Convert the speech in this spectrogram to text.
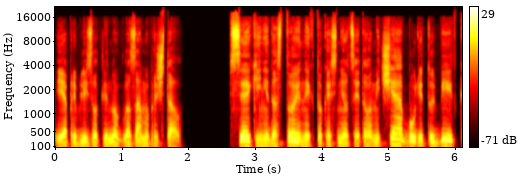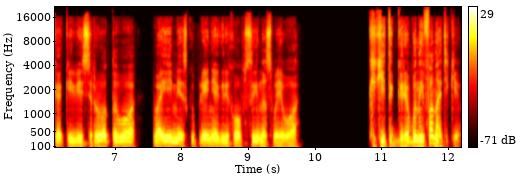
Я приблизил клинок к глазам и прочитал. «Всякий недостойный, кто коснется этого меча, будет убит, как и весь род его, во имя искупления грехов сына своего. «Какие-то грёбаные фанатики!»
